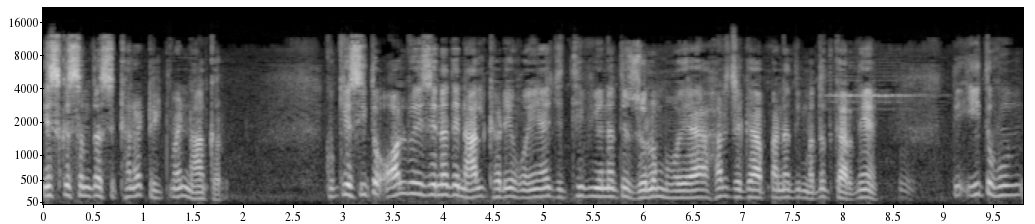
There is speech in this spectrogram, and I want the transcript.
ਇਸ ਕਿਸਮ ਦਾ ਸਿੱਖਾਂ ਨਾਲ ਟ੍ਰੀਟਮੈਂਟ ਨਾ ਕਰੋ। ਕਿਉਂਕਿ ਅਸੀਂ ਤਾਂ ਆਲਵੇਜ਼ ਇਹਨਾਂ ਦੇ ਨਾਲ ਖੜੇ ਹੋਏ ਹਾਂ, ਜਿੱਥੇ ਵੀ ਇਹਨਾਂ ਤੇ ਜ਼ੁਲਮ ਹੋਇਆ, ਹਰ ਜਗ੍ਹਾ ਆਪਾਂ ਇਹਨਾਂ ਦੀ ਮਦਦ ਕਰਦੇ ਹਾਂ। ਤੇ ਇਹ ਤਾਂ ਹੁਣ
